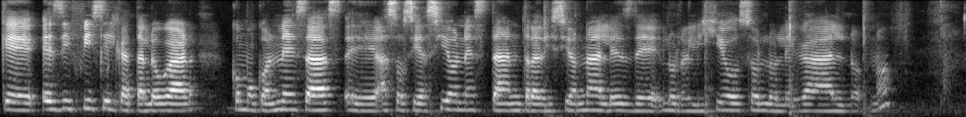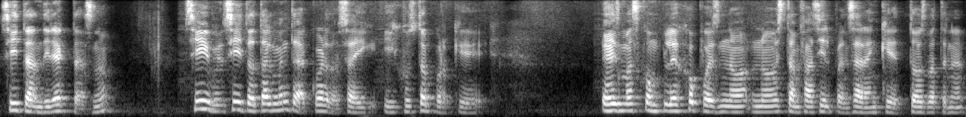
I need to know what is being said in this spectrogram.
que es difícil catalogar como con esas eh, asociaciones tan tradicionales de lo religioso, lo legal, ¿no? Sí, tan directas, ¿no? Sí, sí, totalmente de acuerdo. O sea, y, y justo porque es más complejo, pues no, no es tan fácil pensar en que todos va a tener,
